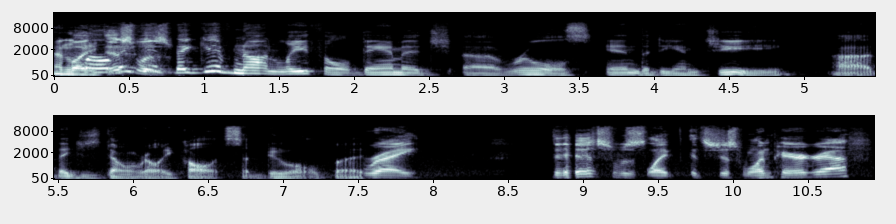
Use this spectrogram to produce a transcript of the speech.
And Like well, this they, was give, they give non-lethal damage uh, rules in the DMG. Uh, they just don't really call it subdual, but right. This was like it's just one paragraph.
